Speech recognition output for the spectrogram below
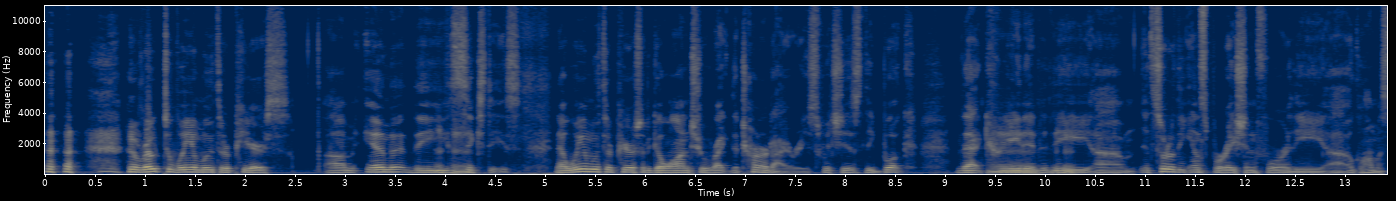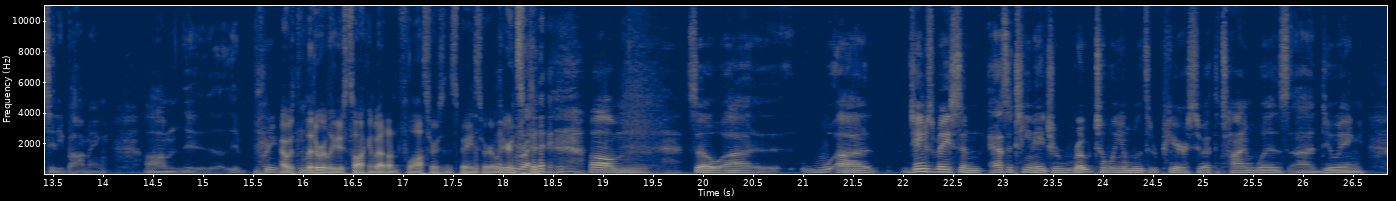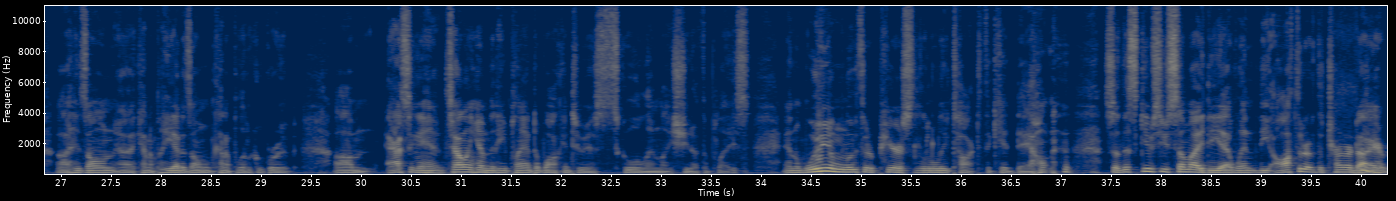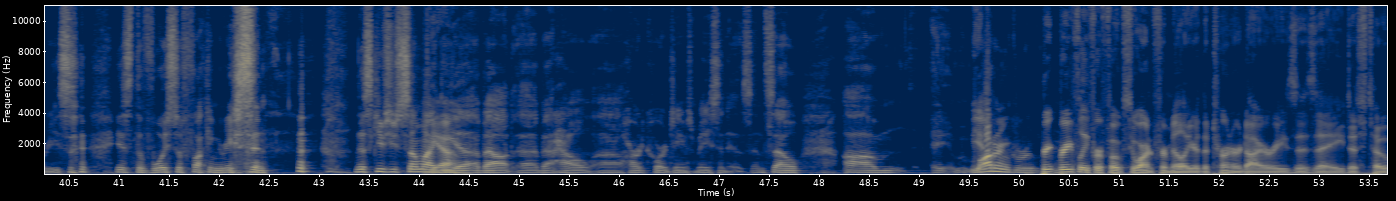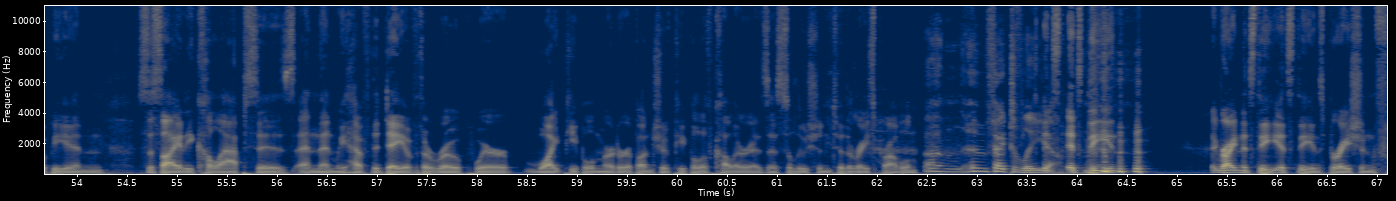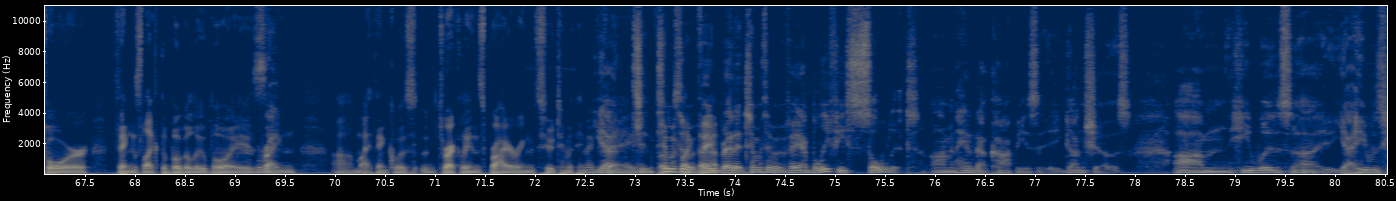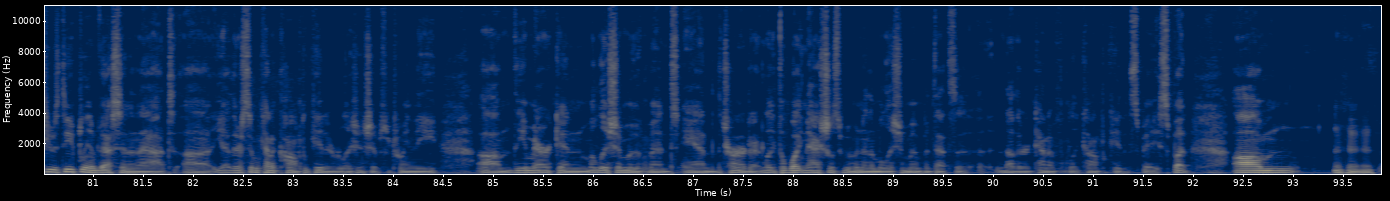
who wrote to William Luther Pierce um, in the 60s. Now, William Luther Pierce would go on to write the Turner Diaries, which is the book that created the, um, it's sort of the inspiration for the uh, Oklahoma City bombing. Um, it- it pre- I was literally just talking about it on Philosophers in Space earlier today. um, so uh, w- uh, James Mason, as a teenager, wrote to William Luther Pierce, who at the time was uh, doing uh, his own uh, kind of he had his own kind of political group, um, asking him, telling him that he planned to walk into his school and like shoot up the place. And William Luther Pierce literally talked the kid down. so this gives you some idea when the author of the Turner Diaries is the voice of fucking reason. this gives you some idea Yeah. about uh, about how uh, hardcore James Mason is, and so um, a modern group. Br- briefly, for folks who aren't familiar, the Turner Diaries is a dystopian society collapses, and then we have the Day of the Rope, where white people murder a bunch of people of color as a solution to the race problem. Um, effectively, yeah. It's the right, and it's the it's the inspiration for things like the Boogaloo Boys, Right. and um, I think was directly inspiring to Timothy McVeigh. yeah, T- Timothy like McVeigh that. read it. Timothy McVeigh, I believe he sold it um, and handed out copies at gun shows. Um, he was, uh, Mm-hmm. yeah, he was he was deeply invested in that. Uh, yeah, there's some kind of complicated relationships between the um, the American militia movement and the Turner, like the white nationalist movement and the militia movement. That's a, another kind of like complicated space, but. Um,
